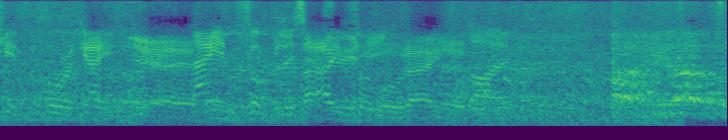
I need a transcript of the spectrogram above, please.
shit before a game. Yeah. That ain't football, is it? That ain't really? football, that ain't football. Like,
